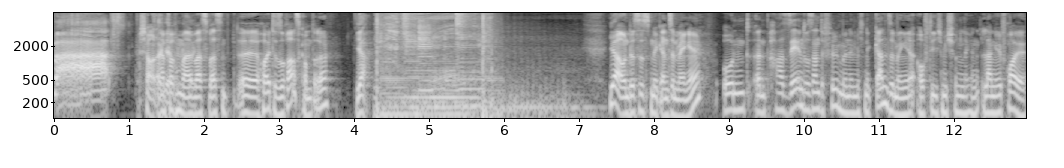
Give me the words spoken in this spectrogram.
was? schauen Sag einfach ja, mal, sag. was, was äh, heute so rauskommt, oder? Ja, Ja, und das ist eine ganze Menge und ein paar sehr interessante Filme, nämlich eine ganze Menge, auf die ich mich schon lang, lange freue.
